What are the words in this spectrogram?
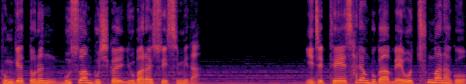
붕괴 또는 무수한 부식을 유발할 수 있습니다. 이집트의 사령부가 매우 충만하고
